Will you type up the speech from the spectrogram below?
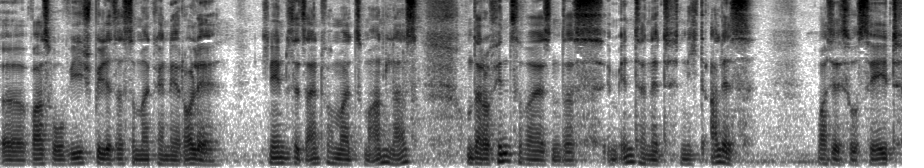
Äh, was, wo, wie spielt jetzt erst einmal keine Rolle. Ich nehme das jetzt einfach mal zum Anlass, um darauf hinzuweisen, dass im Internet nicht alles, was ihr so seht,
